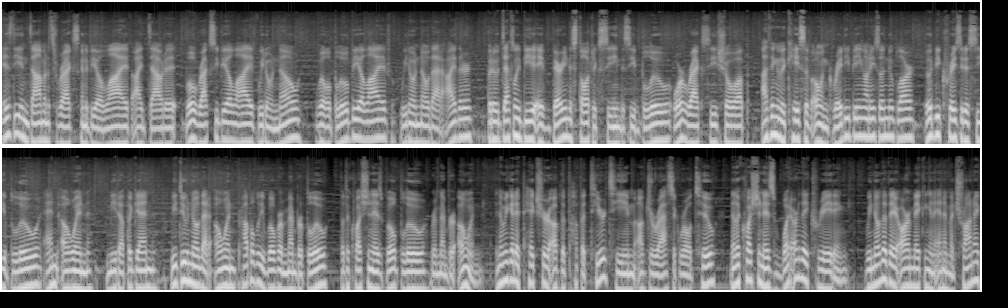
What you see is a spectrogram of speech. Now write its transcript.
is the Indominus Rex going to be alive? I doubt it. Will Rexy be alive? We don't know. Will Blue be alive? We don't know that either, but it would definitely be a very nostalgic scene to see Blue or Rexy show up. I think in the case of Owen Grady being on Isla Nublar, it would be crazy to see Blue and Owen meet up again. We do know that Owen probably will remember Blue, but the question is, will Blue remember Owen? And then we get a picture of the puppeteer team of Jurassic World 2. Now the question is, what are they creating? We know that they are making an animatronic,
